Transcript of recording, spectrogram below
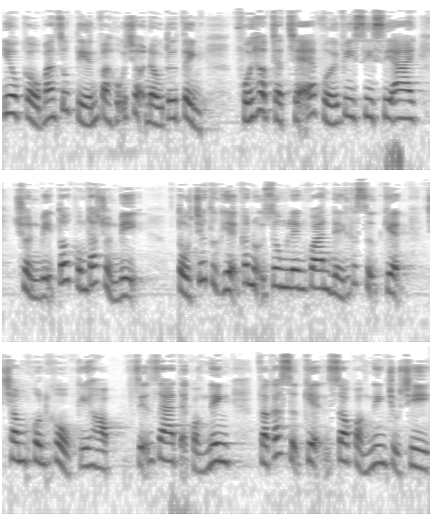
yêu cầu Ban xúc tiến và hỗ trợ đầu tư tỉnh phối hợp chặt chẽ với VCCI chuẩn bị tốt công tác chuẩn bị, tổ chức thực hiện các nội dung liên quan đến các sự kiện trong khuôn khổ kỳ họp diễn ra tại Quảng Ninh và các sự kiện do Quảng Ninh chủ trì.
